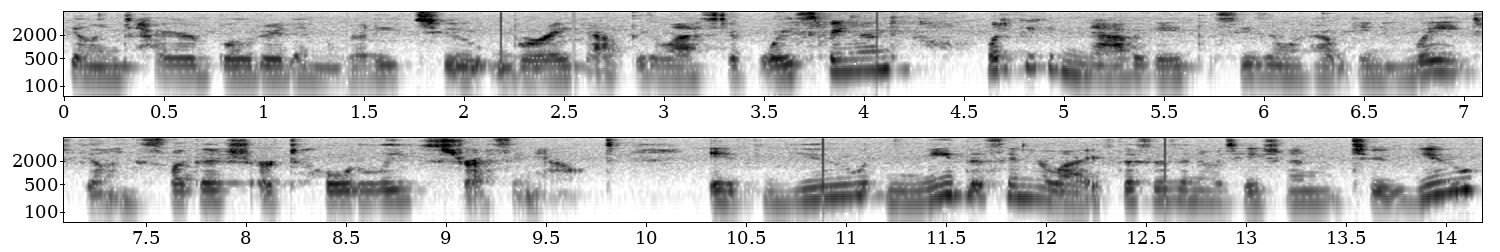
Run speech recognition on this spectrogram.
feeling tired, bloated, and ready to break out the elastic waistband? What if you could navigate the season without gaining weight, feeling sluggish, or totally stressing out? If you need this in your life, this is an invitation to you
